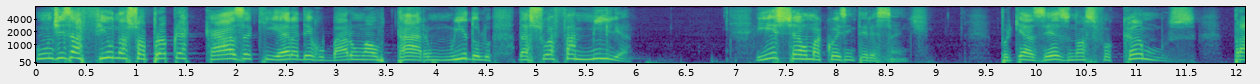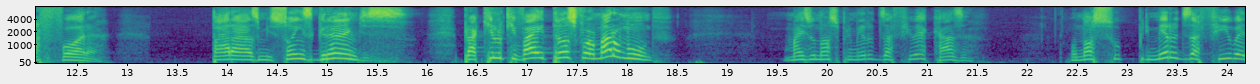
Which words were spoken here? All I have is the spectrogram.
um desafio na sua própria casa, que era derrubar um altar, um ídolo da sua família. E isso é uma coisa interessante, porque às vezes nós focamos para fora, para as missões grandes, para aquilo que vai transformar o mundo. Mas o nosso primeiro desafio é casa. O nosso primeiro desafio é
